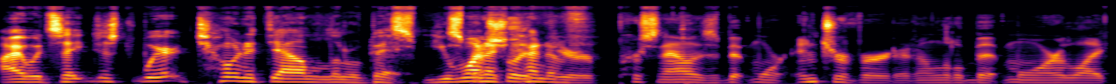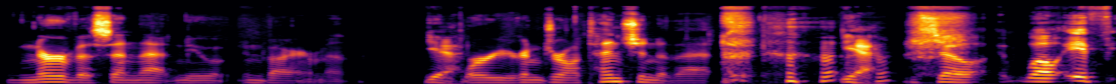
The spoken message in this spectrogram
i would say just wear tone it down a little bit you want to Especially kind if of your personality is a bit more introverted and a little bit more like nervous in that new environment. Yeah. Where you're going to draw attention to that. yeah so well if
